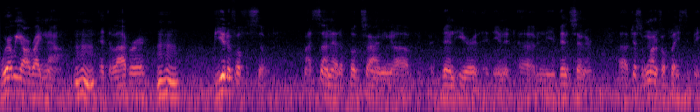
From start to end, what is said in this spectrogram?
where we are right now Mm-hmm. at the library, Mm-hmm. beautiful facility. My son had a book signing uh, event here at the, uh, in the event center. Uh, just a wonderful place to be.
